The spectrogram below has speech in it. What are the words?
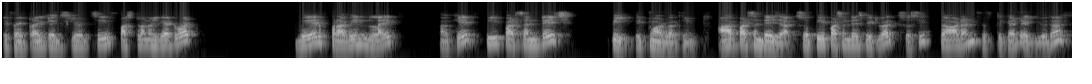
if I try to execute, see first one will get what? Where Praveen like okay P percentage P, it not working. R percentage R. So P percentage P it work. So see third and fifth category give the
